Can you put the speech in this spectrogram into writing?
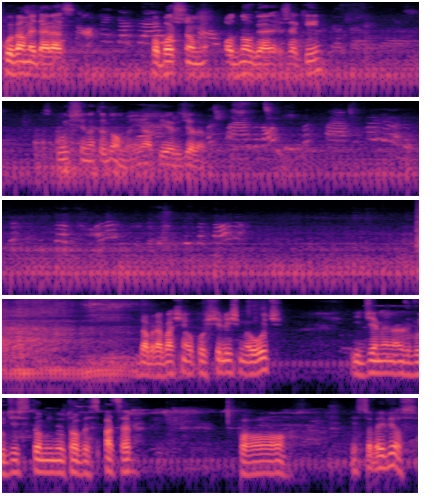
To wpływamy teraz poboczną odnogę rzeki. Spójrzcie na te domy, ja pierdzielę. Dobra, właśnie opuściliśmy Łódź. Idziemy na 20-minutowy spacer po miejscowej wiosce.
